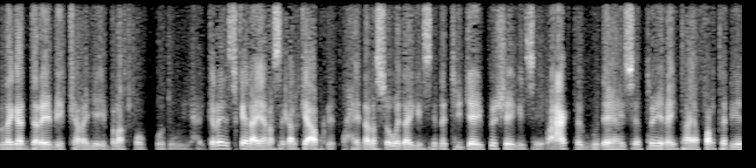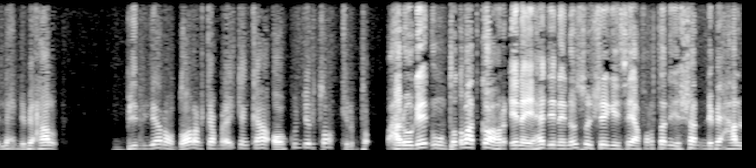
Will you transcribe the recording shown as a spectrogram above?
laga dareemi karaya in platformkooda uu yahay. Grade scale ayaana sagaalkii abril waxay nala soo wadaagaysay natiijo ay ku sheegaysay. Lacagta guud ay haysato inay tahay afartan iyo lix dhibic hal bilyan oo dolarka maraykanka oo ku jirto cripto waxaan ogeyn uun toddobaad ka hor inay ahayd inay noo soo sheegaysay afartan iyo shan dhibic hal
